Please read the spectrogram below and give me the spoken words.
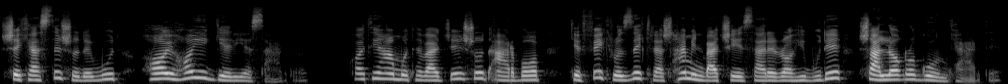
شکسته شده بود های های گریه سر داد. کاتی هم متوجه شد ارباب که فکر و ذکرش همین بچه سر راهی بوده شلاق را گم کرده.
